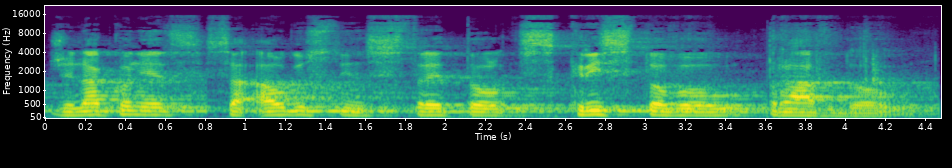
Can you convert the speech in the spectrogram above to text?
že nakoniec sa Augustín stretol s Kristovou pravdou.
